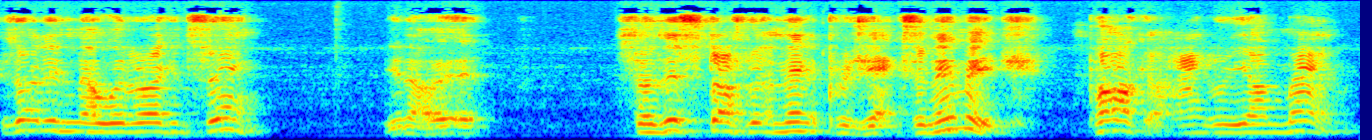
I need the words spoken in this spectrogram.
because I didn't know whether I could sing. You know, it, so this stuff, and then it projects an image. Parker, angry young man.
